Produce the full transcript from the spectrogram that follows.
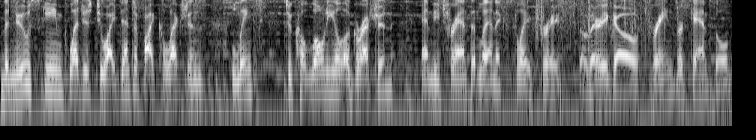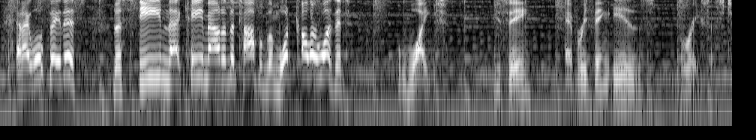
The new scheme pledges to identify collections linked to colonial aggression and the transatlantic slave trade. So there you go. Trains are canceled. And I will say this the steam that came out of the top of them, what color was it? White. You see? Everything is racist.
